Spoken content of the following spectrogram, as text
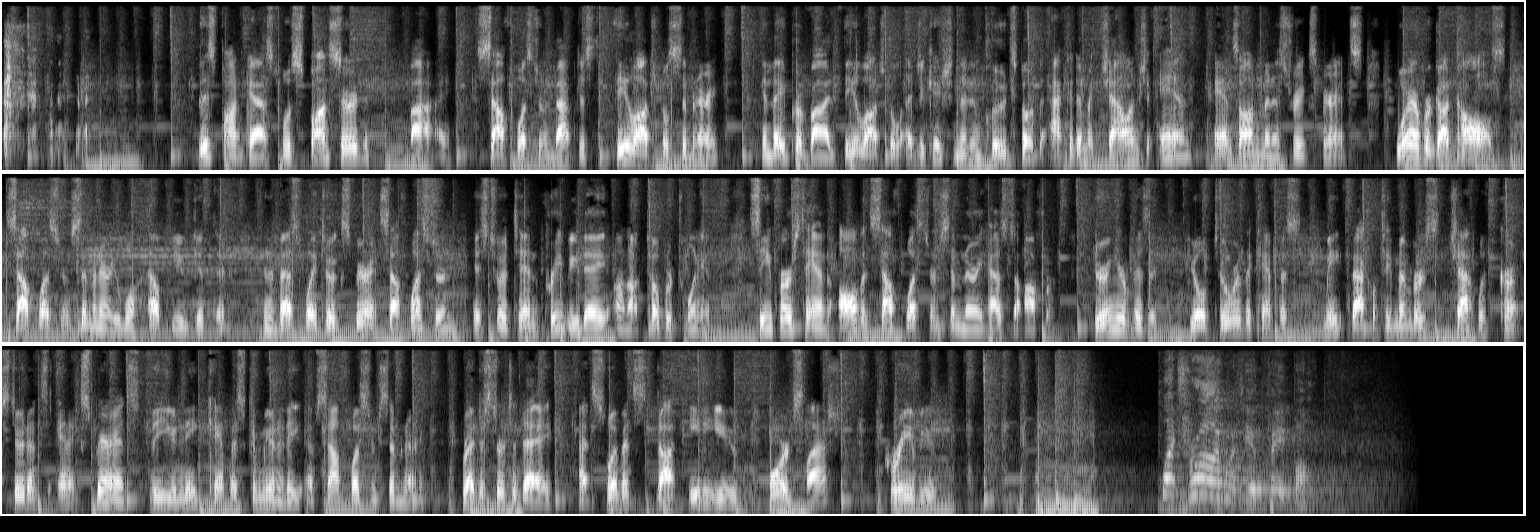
this podcast was sponsored by Southwestern Baptist Theological Seminary, and they provide theological education that includes both academic challenge and hands on ministry experience. Wherever God calls, Southwestern Seminary will help you get there. And the best way to experience Southwestern is to attend Preview Day on October 20th. See firsthand all that Southwestern Seminary has to offer. During your visit, you'll tour the campus, meet faculty members, chat with current students, and experience the unique campus community of Southwestern Seminary. Register today at swbts.edu forward slash preview. What's wrong with you people?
